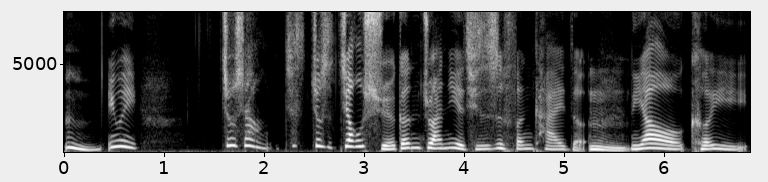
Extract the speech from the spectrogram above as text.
嗯，因为就像就是就是教学跟专业其实是分开的，嗯你要可以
